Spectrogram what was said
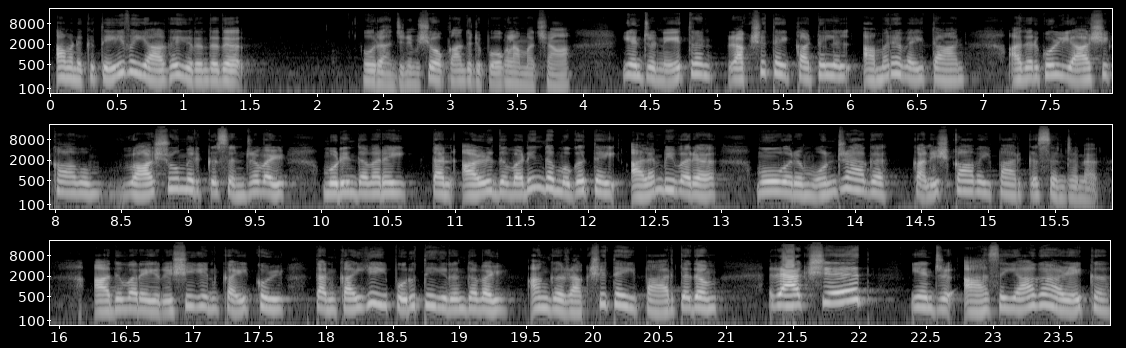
அவனுக்கு தேவையாக இருந்தது. ஒரு அஞ்சு நிமிஷம் உட்காந்துட்டு போகலாம் மச்சான் என்று நேத்ரன் ரக்ஷத்தை கட்டிலில் அமர வைத்தான். அதற்குள் யாஷிகாவும் வாஷ்ரூமிற்கு சென்றவள் முடிந்தவரை தன் அழுது வடிந்த முகத்தை அலம்பி வர மூவரும் ஒன்றாக கனிஷ்காவை பார்க்க சென்றனர். அதுவரை ரிஷியின் கைக்குள் தன் கையை பொருத்தி இருந்தவள் அங்கு ரக்ஷித்தை பார்த்ததும் ரக்ஷித்! என்று ஆசையாக அழைக்க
